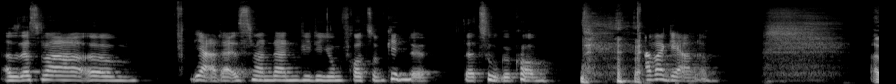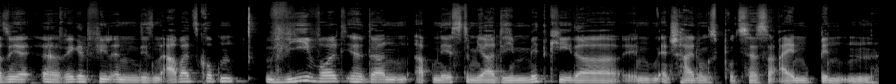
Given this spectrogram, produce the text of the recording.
Also das war, ähm, ja, da ist man dann wie die Jungfrau zum Kinde dazugekommen. Aber gerne. Also ihr äh, regelt viel in diesen Arbeitsgruppen. Wie wollt ihr dann ab nächstem Jahr die Mitglieder in Entscheidungsprozesse einbinden?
